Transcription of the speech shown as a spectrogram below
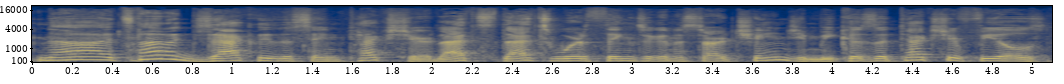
nah, it's not exactly the same texture. That's that's where things are going to start changing because the texture feels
